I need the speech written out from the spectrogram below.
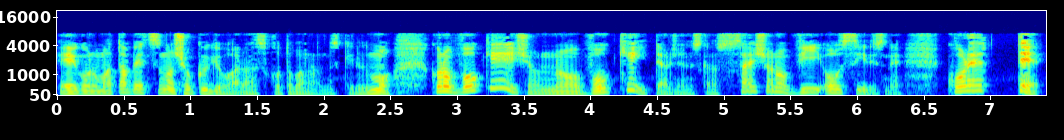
英語のまた別の職業を表す言葉なんですけれども、このボケーションのボケイってあるじゃないですか。最初の VOC ですね。これって、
